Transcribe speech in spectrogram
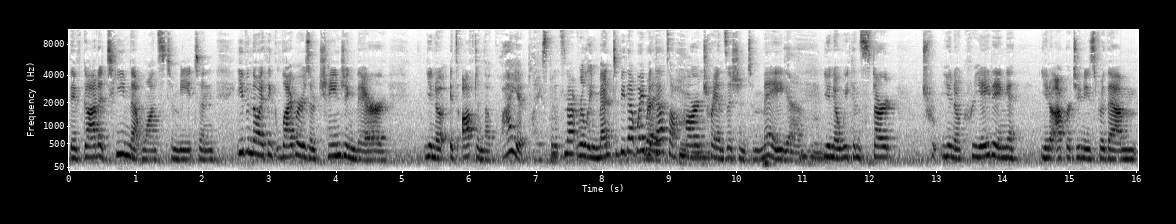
they've got a team that wants to meet. And even though i think libraries are changing their you know it's often the quiet place but it's not really meant to be that way but that's a hard mm-hmm. transition to make. Yeah. you know we can start tr- you know creating you know opportunities for them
